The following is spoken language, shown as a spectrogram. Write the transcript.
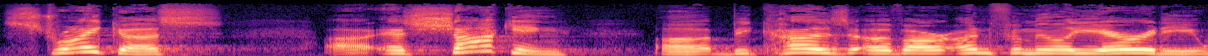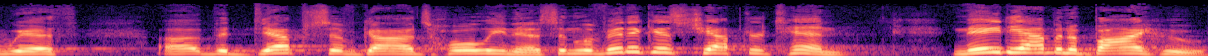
strike us uh, as shocking uh, because of our unfamiliarity with uh, the depths of God's holiness. In Leviticus chapter 10, Nadab and Abihu.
